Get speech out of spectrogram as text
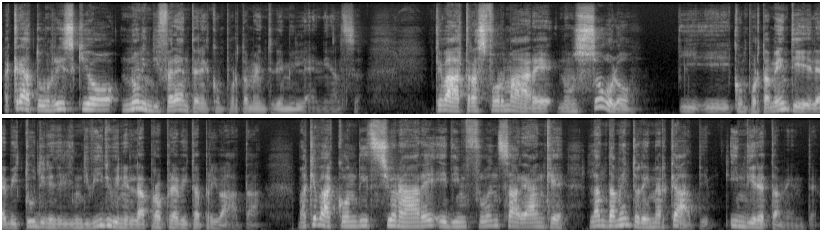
ha creato un rischio non indifferente nel comportamento dei millennials, che va a trasformare non solo i, i comportamenti e le abitudini degli individui nella propria vita privata, ma che va a condizionare ed influenzare anche l'andamento dei mercati indirettamente.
